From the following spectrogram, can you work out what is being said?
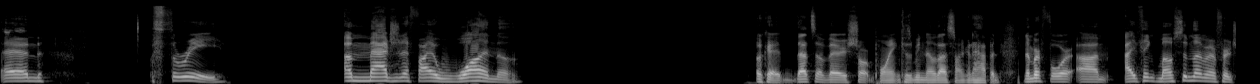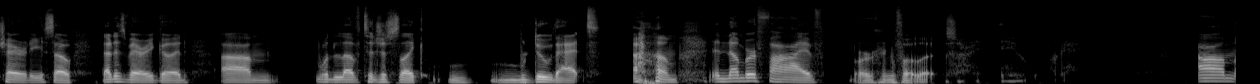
and three. Imagine if I won okay, that's a very short point because we know that's not going to happen. Number four, um, I think most of them are for charity, so that is very good. Um, would love to just like do that. Um, number five, Burger King. Sorry. Um,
